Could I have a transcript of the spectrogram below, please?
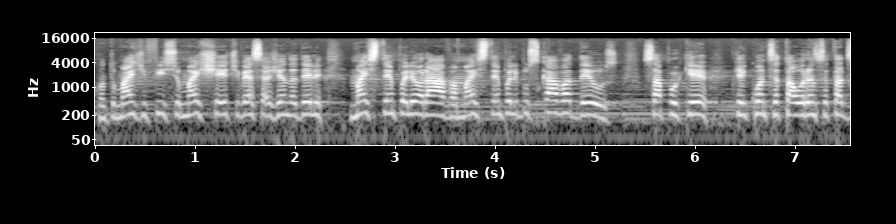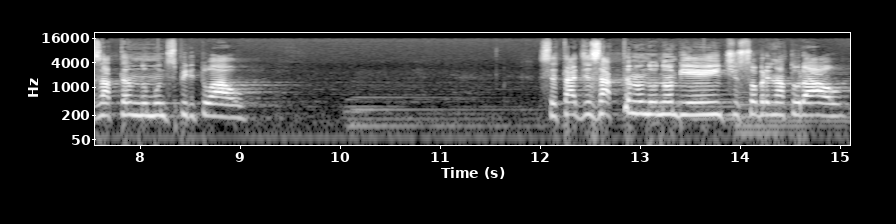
Quanto mais difícil, mais cheia tivesse a agenda dele, mais tempo ele orava, mais tempo ele buscava a Deus. Sabe por quê? Porque enquanto você está orando, você está desatando no mundo espiritual. Você está desatando no ambiente sobrenatural.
